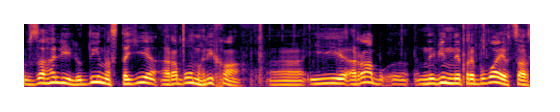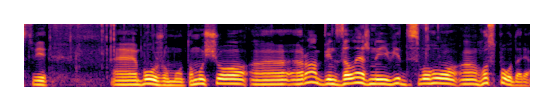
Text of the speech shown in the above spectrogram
взагалі людина стає рабом гріха. І раб він не перебуває в царстві Божому, тому що раб він залежний від свого господаря.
